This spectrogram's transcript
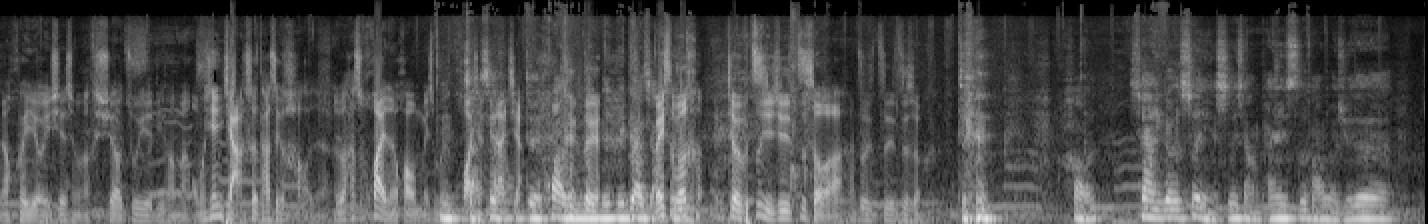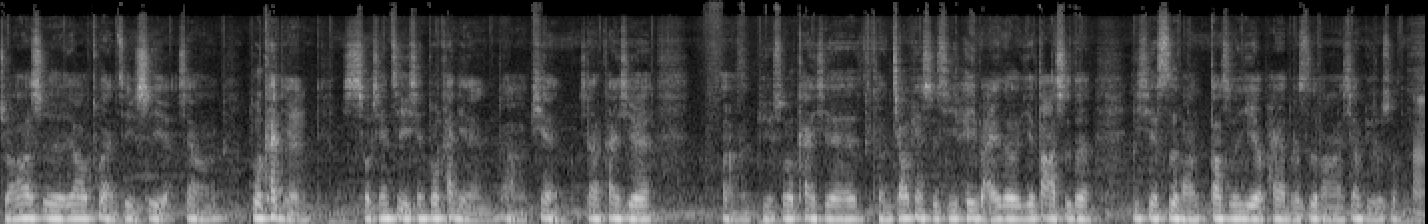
那会有一些什么需要注意的地方吗？我们先假设他是个好人，如果他是坏人的话，我没什么话想跟他讲。对，坏人对没没必要讲，没什么就自己去自首啊，自己自己自首。对，好像一个摄影师想拍私房，我觉得主要是要拓展自己视野，像多看点，首先自己先多看点啊片，像看一些呃，比如说看一些可能胶片时期黑白的一些大师的一些私房，当时也有拍很多私房啊，像比如说嗯。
